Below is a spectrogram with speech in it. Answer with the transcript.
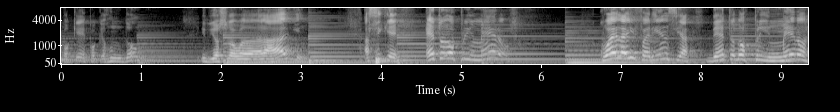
¿Por qué? Porque es un don. Y Dios lo va a dar a alguien. Así que estos dos primeros, ¿cuál es la diferencia de estos dos primeros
